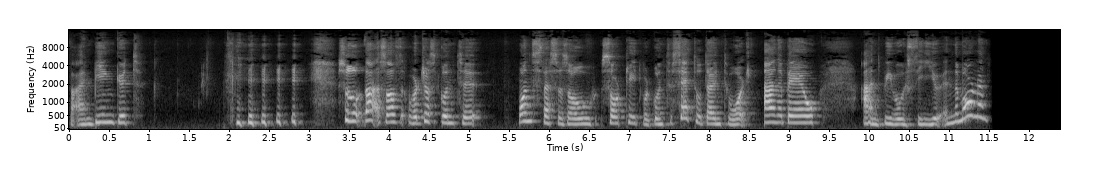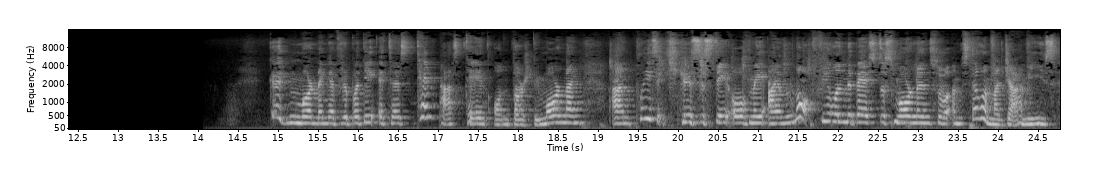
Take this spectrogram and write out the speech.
But I'm being good. so that's us. We're just going to, once this is all sorted, we're going to settle down to watch Annabelle and we will see you in the morning. Good morning, everybody. It is 10 past 10 on Thursday morning, and please excuse the state of me. I am not feeling the best this morning, so I'm still in my jammies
